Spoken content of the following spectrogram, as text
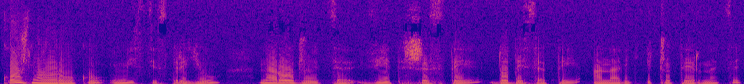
Кожного року в місті Стрию народжується від 6 до 10, а навіть і 14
